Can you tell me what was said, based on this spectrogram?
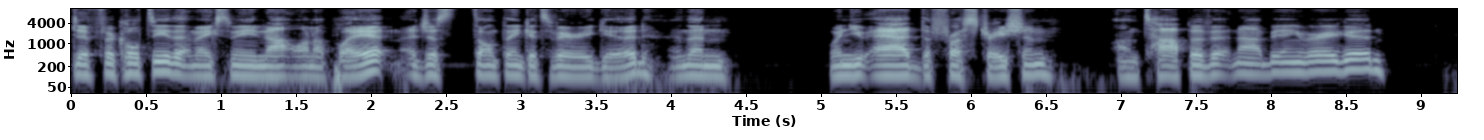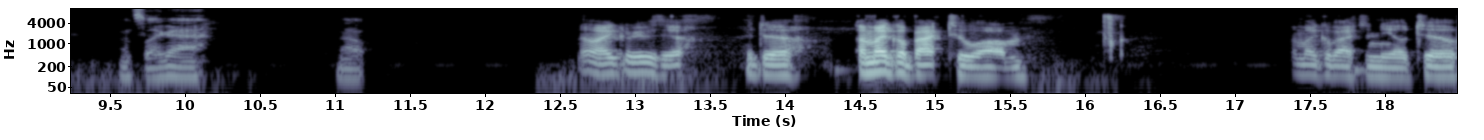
difficulty that makes me not want to play it. I just don't think it's very good. And then when you add the frustration on top of it not being very good, it's like, ah, no. No, I agree with you. I do. I might go back to um. I might go back to Nioh too.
